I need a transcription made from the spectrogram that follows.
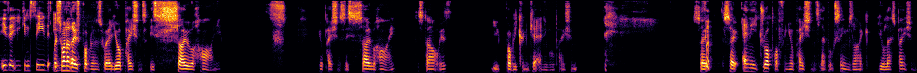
is that you can see that It's one of those problems where your patience is so high. Your patience is so high to start with, you probably couldn't get any more patient. So, so any drop off in your patience level seems like you're less patient,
